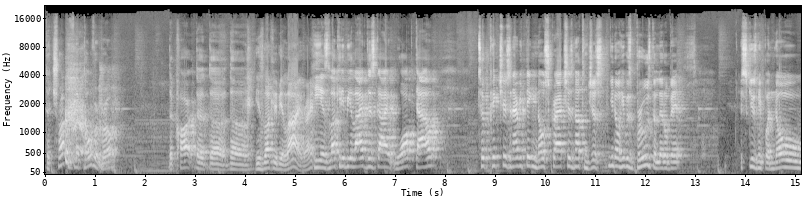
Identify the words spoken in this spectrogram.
the truck flipped over, bro. The car the the the He's lucky to be alive, right? he is lucky to be alive. This guy walked out, took pictures and everything, no scratches, nothing, just you know, he was bruised a little bit. Excuse me, but no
